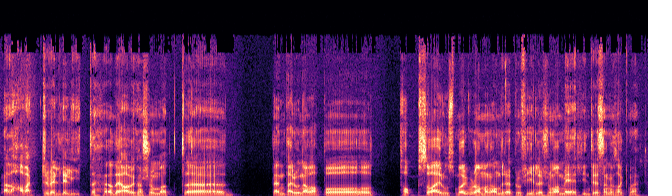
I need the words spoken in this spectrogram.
Nei, Det har vært veldig lite, og det har vi kanskje noe med at eh, den perioden jeg var på topp, så var jeg i Rosenborg, hvor det var mange andre profiler som var mer interessante å snakke med.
